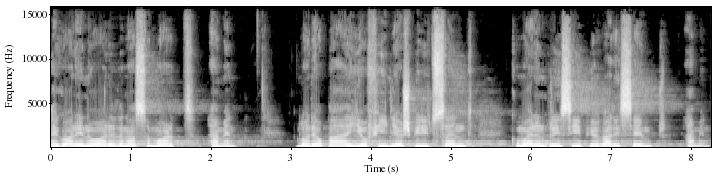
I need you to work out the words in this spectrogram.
agora e na hora da nossa morte. Amém. Glória ao Pai, e ao Filho e ao Espírito Santo, como era no princípio, agora e sempre. Amém.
